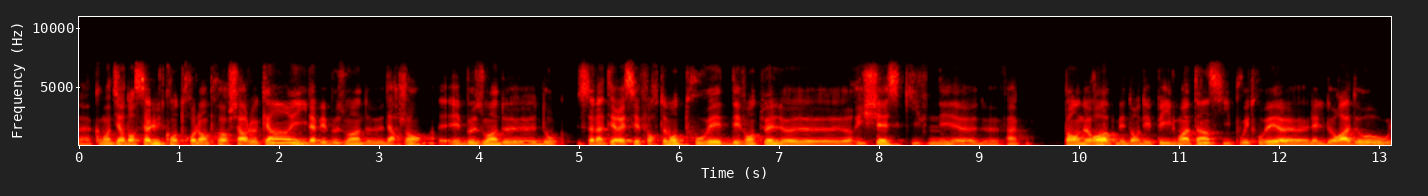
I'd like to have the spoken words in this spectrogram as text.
euh, comment dire, dans sa lutte contre l'empereur Charles Quint, il avait besoin d'argent et besoin de, donc ça l'intéressait fortement de trouver d'éventuelles euh, richesses qui venaient, euh, enfin pas en Europe, mais dans des pays lointains, s'il pouvait trouver l'Eldorado ou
